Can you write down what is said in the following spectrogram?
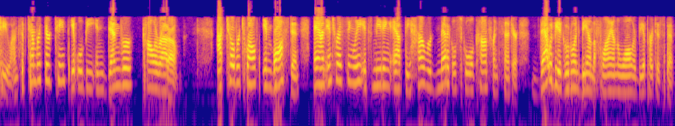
to you. On September 13th, it will be in Denver, Colorado. October 12th in Boston, and interestingly, it's meeting at the Harvard Medical School Conference Center. That would be a good one to be on the fly on the wall or be a participant.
